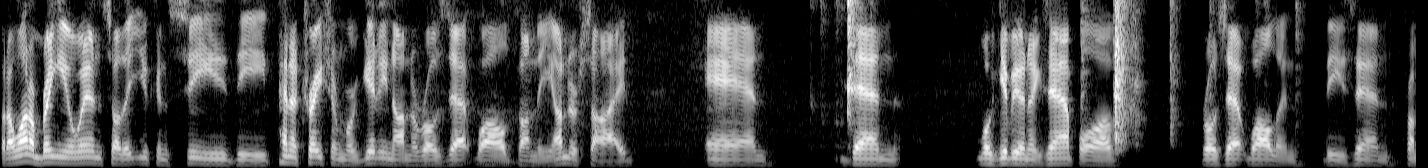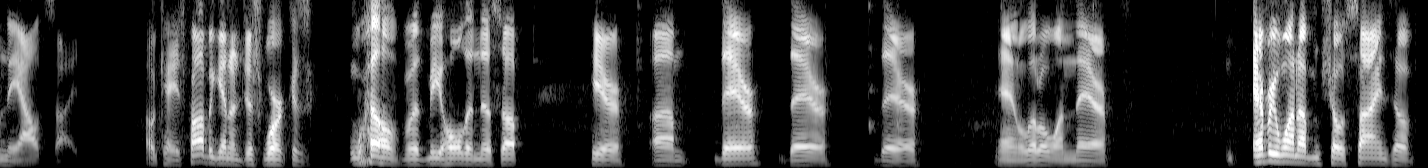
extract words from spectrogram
But I want to bring you in so that you can see the penetration we're getting on the rosette welds on the underside. And then we'll give you an example of rosette welding these in from the outside. Okay, it's probably going to just work as well with me holding this up here. Um, there, there, there, and a little one there. Every one of them shows signs of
